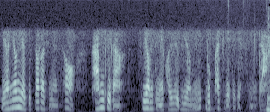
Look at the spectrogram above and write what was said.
면역력이 떨어지면서 감기나 비염 등에 걸릴 위험이 높아지게 되겠습니다. 네.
